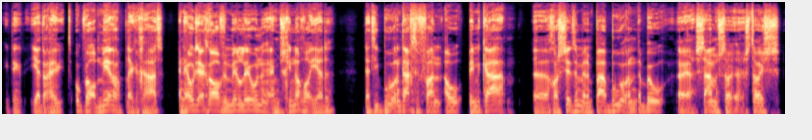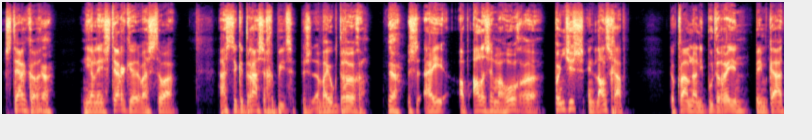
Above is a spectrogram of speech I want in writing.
Ik denk, ja, daar heeft het ook wel op meerdere plekken gehad. En hij houdt echt over de middeleeuwen en misschien nog wel eerder. Dat die boeren dachten van, oh, bij elkaar eh gaan zitten met een paar boeren. Dat boe, eh, ja, samen sterker. Ja. Niet alleen sterker, dat was het wel hartstikke drassig gebied. Dus dan wij ook dreugen. Ja, Dus hij op alle zeg maar, hogere puntjes in het landschap. Daar kwamen dan die boerderijen bij elkaar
